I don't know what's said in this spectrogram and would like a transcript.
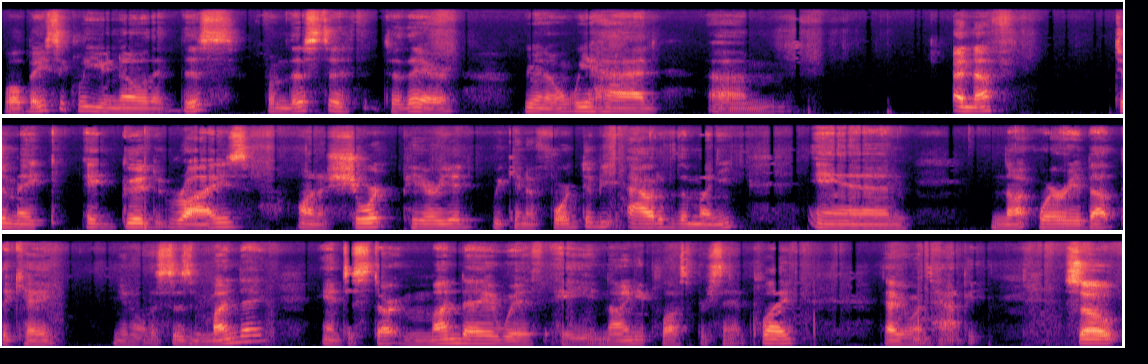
well basically you know that this from this to, to there you know we had um, enough to make a good rise on a short period. We can afford to be out of the money and not worry about decay. You know, this is Monday, and to start Monday with a 90 plus percent play, everyone's happy. So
